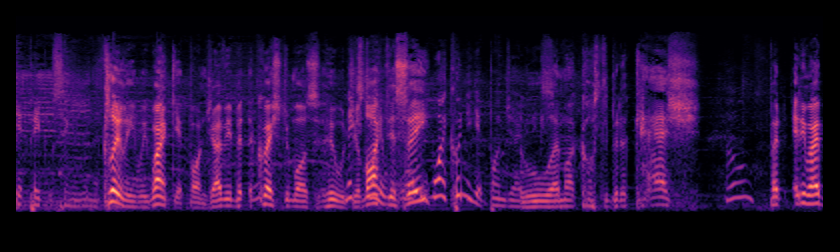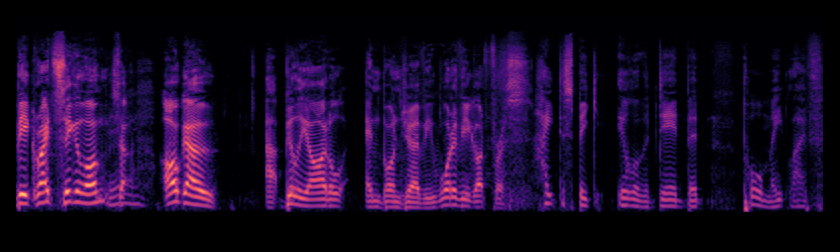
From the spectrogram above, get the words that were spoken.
Get people singing, wouldn't it? Clearly, we won't get Bon Jovi, but the question was who would Next you like year, to see? Why couldn't you get Bon Jovi? Ooh, that might cost a bit of cash. Oh, But anyway, it'd be a great sing along. So I'll go uh, Billy Idol and Bon Jovi. What have you got for us? hate to speak ill of the dead, but poor Meatloaf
